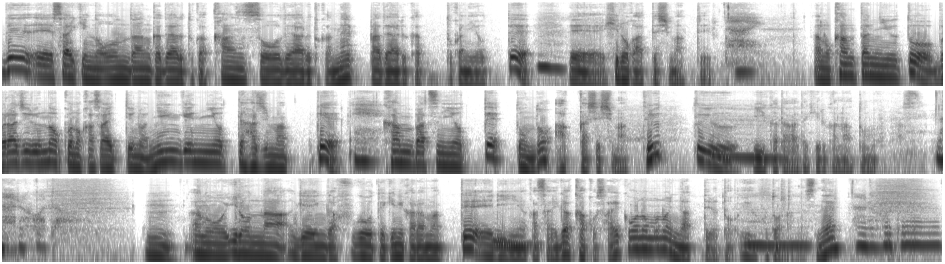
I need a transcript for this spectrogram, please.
で、えー最近の温暖化であるとか乾燥であるとか熱波であるかとかによって、うん。えー広がってしまっている。はい。あの、簡単に言うと、ブラジルのこの火災っていうのは人間によって始まって、ええ干ばつによってどんどん悪化してしまっているという言い方ができるかなと思います。なるほど。うん。あの、いろんな原因が複合的に絡まって、えー林野火災が過去最高のものになっているということなんですね。なるほど。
